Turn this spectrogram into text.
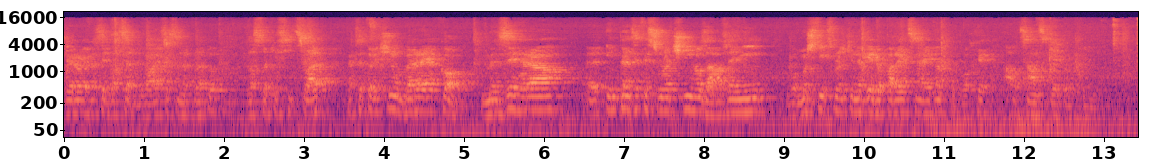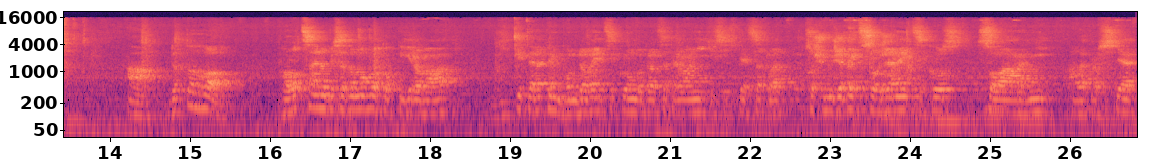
Žděrových asi 22, jestli se nepletu, za 100 000 let, tak se to většinou bere jako mezihra e, intenzity slunečního záření nebo množství sluneční energie dopadající na jednotku plochy a oceánské proudí. A do toho holocénu by se to mohlo kopírovat díky teda těm bondovým cyklům o délce trvání 1500 let, což může být složený cyklus solární ale prostě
